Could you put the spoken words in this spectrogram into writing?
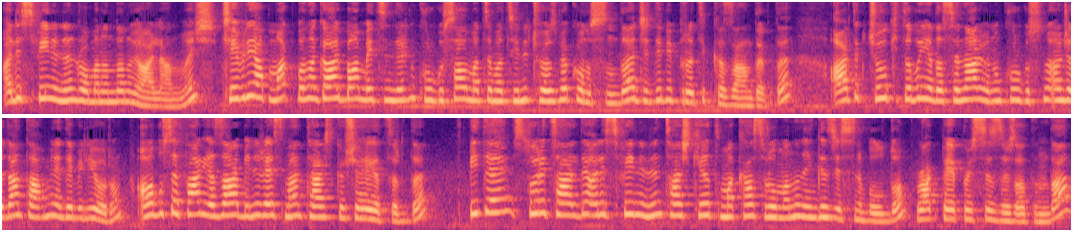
Alice Feeney'nin romanından uyarlanmış. Çeviri yapmak bana galiba metinlerin kurgusal matematiğini çözme konusunda ciddi bir pratik kazandırdı. Artık çoğu kitabın ya da senaryonun kurgusunu önceden tahmin edebiliyorum. Ama bu sefer yazar beni resmen ters köşeye yatırdı. Bir de Storytel'de Alice Feeney'nin Taş Kağıt Makas romanının İngilizcesini buldum. Rock Paper Scissors adında.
